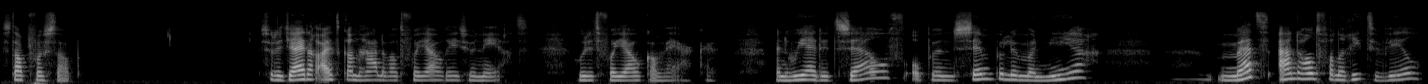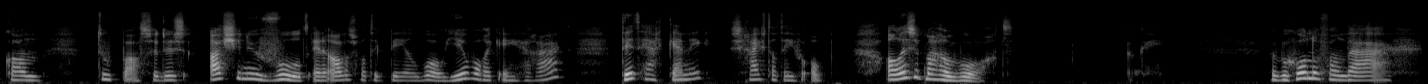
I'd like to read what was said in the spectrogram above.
Stap voor stap. Zodat jij eruit kan halen wat voor jou resoneert. Hoe dit voor jou kan werken. En hoe jij dit zelf op een simpele manier eh, met aan de hand van een ritueel kan toepassen. Dus als je nu voelt in alles wat ik deel, wow, hier word ik in geraakt, dit herken ik, schrijf dat even op. Al is het maar een woord. Oké. We begonnen vandaag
